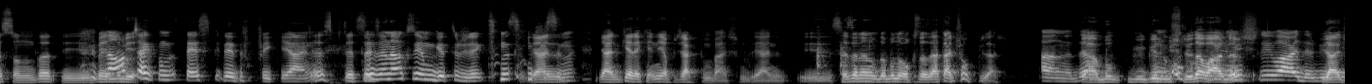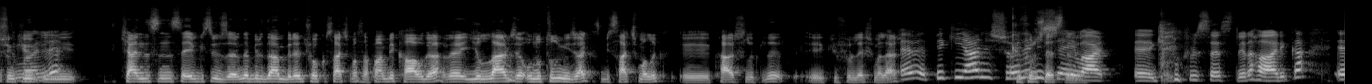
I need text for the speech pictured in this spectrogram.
sonunda e, belli ne bir yapacaktınız tespit edip peki yani? tespit ettim. Sezen Aksu'ya mı götürecektiniz ikisini? Yani, yani gerekeni yapacaktım ben şimdi. Yani e, Sezen Hanım da bunu okusa zaten çok güler. Anladım. Yani bu gü- gülmüşlüğü Yani de vardır. Gülmüşlüğü vardır büyük Yani çünkü ihtimalle. kendisinin sevgisi üzerine birdenbire çok saçma sapan bir kavga ve yıllarca unutulmayacak bir saçmalık, e, karşılıklı küfürleşmeler. Evet peki yani şöyle Küfür bir sesleri. şey var. E, küfür sesleri harika. E,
